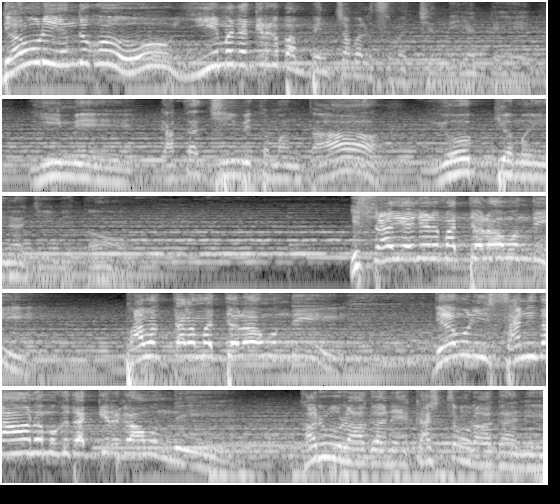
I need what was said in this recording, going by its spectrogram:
దేవుడు ఎందుకు ఈమె దగ్గరకు పంపించవలసి వచ్చింది అంటే ఈమె గత జీవితం అంతా యోగ్యమైన జీవితం. ఇస్రాయేలీల మధ్యలో ఉంది ప్రవక్తల మధ్యలో ఉంది దేవుని సన్నిధానముకు దగ్గరగా ఉంది. కరువు రాగానే కష్టం రాగానే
